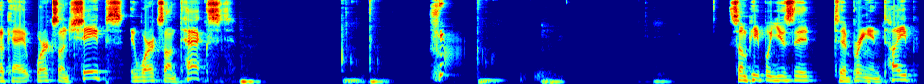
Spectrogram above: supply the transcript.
Okay, it works on shapes. It works on text. Some people use it to bring in type.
